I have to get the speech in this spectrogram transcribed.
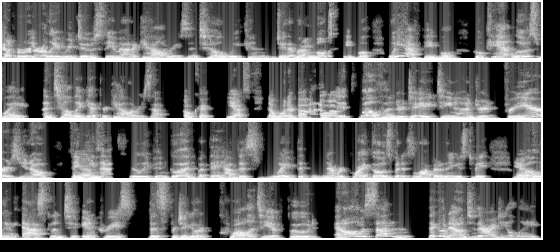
temporarily what, reduce the amount of calories until we can do that. But right. most people, we have people who can't lose weight until they get their calories up. Okay. Yes. Now, what They're about um, 1200 to 1800 for years, you know, thinking yes. that's really been good, but they have this weight that never quite goes, but it's a lot better than it used to be. Yes. Well, we yes. ask them to increase this particular quality of food, and all of a sudden, they go down to their ideal weight.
